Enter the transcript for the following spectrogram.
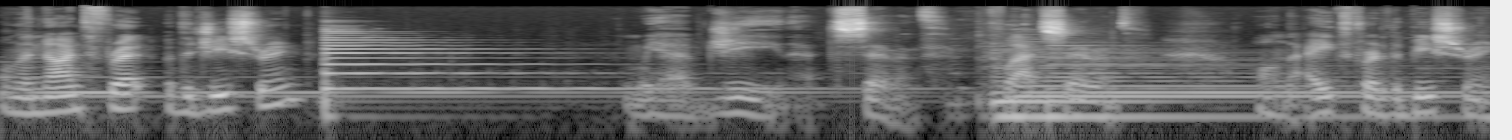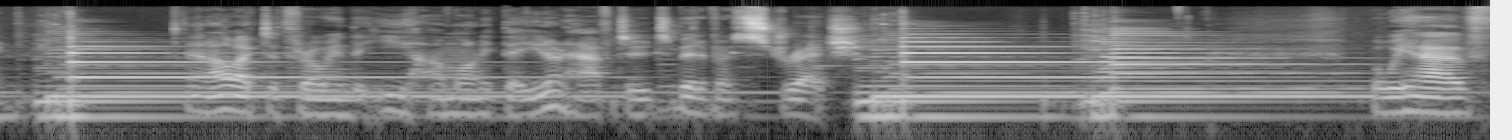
on the ninth fret of the G string. And we have G, that seventh, flat seventh, on the eighth fret of the B string. And I like to throw in the E harmonic there. You don't have to, it's a bit of a stretch. But we have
